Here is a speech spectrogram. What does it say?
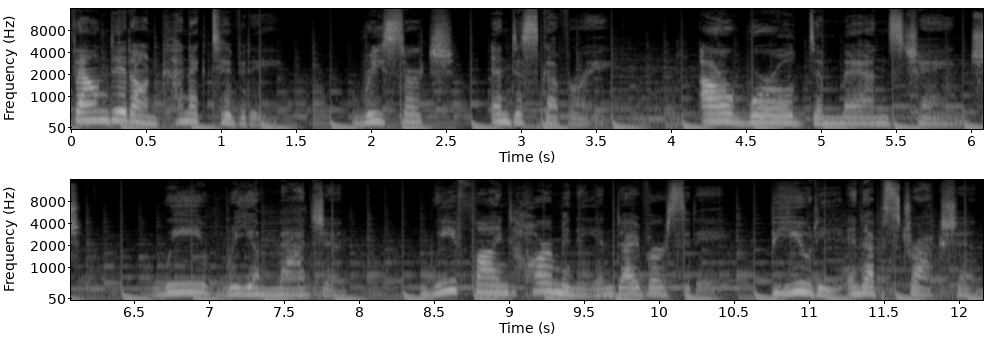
founded on connectivity, research, and discovery. Our world demands change. We reimagine. We find harmony in diversity, beauty in abstraction,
